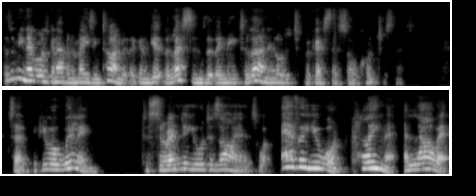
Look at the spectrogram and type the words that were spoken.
Doesn't mean everyone's going to have an amazing time, but they're going to get the lessons that they need to learn in order to progress their soul consciousness. So if you are willing to surrender your desires, whatever you want, claim it, allow it.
